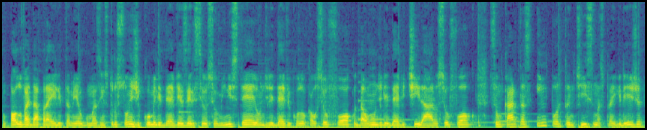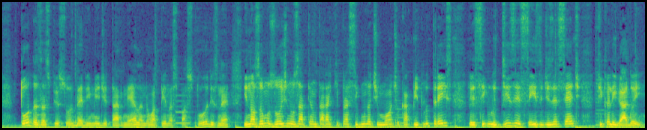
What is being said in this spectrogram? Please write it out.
O Paulo vai dar para ele também algumas instruções de como ele deve exercer o seu ministério, onde ele deve colocar o seu foco, da onde ele deve tirar o seu foco. São cartas importantíssimas para a igreja. Todas as pessoas devem meditar nela, não apenas pastores, né? E nós vamos hoje nos atentar aqui para 2 Timóteo capítulo 3, versículo 16 e 17. Fica ligado aí.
